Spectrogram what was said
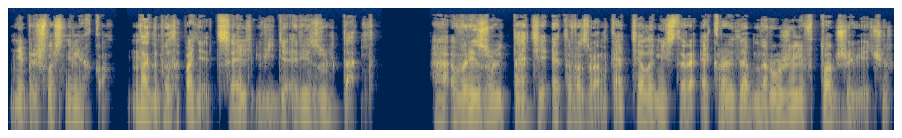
Мне пришлось нелегко. Надо было понять цель, видя результат. А в результате этого звонка тело мистера Экройда обнаружили в тот же вечер,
